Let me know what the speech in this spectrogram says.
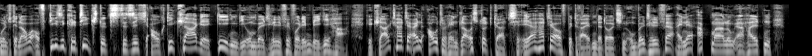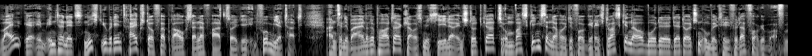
Und genau auf diese Kritik stützte sich auch die Klage gegen die Umwelthilfe vor dem BGH. Geklagt hatte ein Autohändler aus Stuttgart. Er hatte auf Betreiben der deutschen Umwelthilfe eine Abmahnung erhalten, weil er im Internet nicht über den Treibstoffverbrauch seiner Fahrzeuge informiert hat. Antenne Bayern Reporter Klaus Michela in Stuttgart. Um was ging es denn da heute vor Gericht? Was genau wurde der deutschen Umwelthilfe da vorgeworfen?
